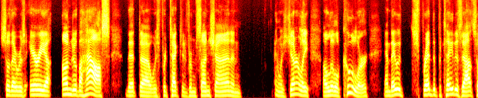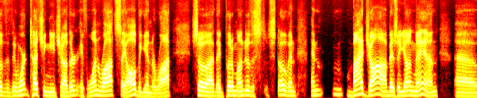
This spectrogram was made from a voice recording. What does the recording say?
so there was area under the house that uh, was protected from sunshine and and was generally a little cooler. And they would spread the potatoes out so that they weren't touching each other. If one rots, they all begin to rot. So uh, they put them under the stove. And and my job as a young man, uh,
